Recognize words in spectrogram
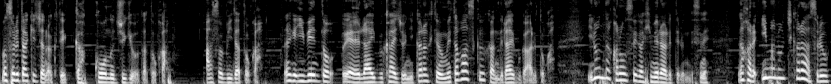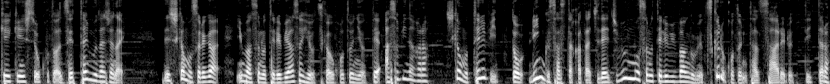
まあ、それだけじゃなくて学校の授業だとか遊びだとかなんかイベント、えー、ライブ会場に行かなくてもメタバース空間でライブがあるとかいろんな可能性が秘められてるんですね。だから今のうちからそれを経験しておくことは絶対無駄じゃない。でしかもそれが今そのテレビ朝日を使うことによって遊びながらしかもテレビとリングさせた形で自分もそのテレビ番組を作ることに携われるって言ったら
